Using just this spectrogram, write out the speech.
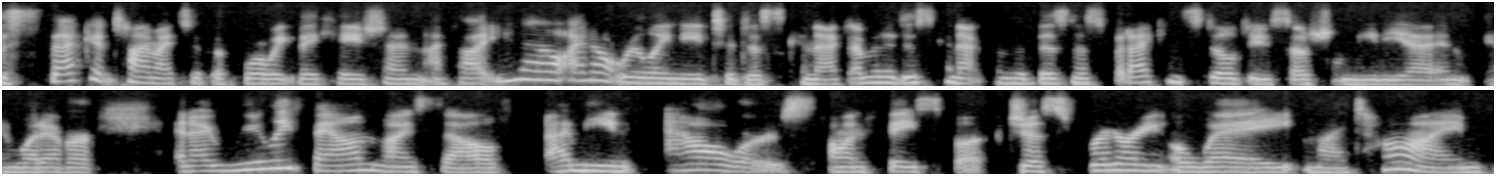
The second time I took a four week vacation, I thought, you know, I don't really need to disconnect. I'm going to disconnect from the business, but I can still do social media and, and whatever. And I really found myself, I mean, hours on Facebook, just frittering away my time.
